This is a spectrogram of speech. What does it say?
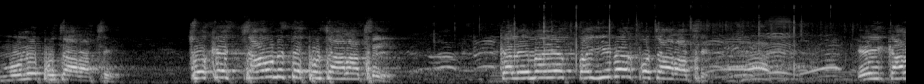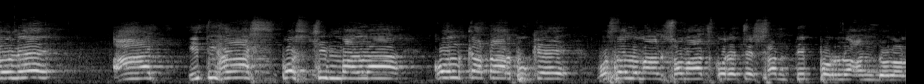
মনে প্রচার আছে। চোখে চাউনিতে প্রচার আছে। প্রচার আছে। এই কারণে আজ ইতিহাস পশ্চিম বাংলা কলকাতার বুকে মুসলমান সমাজ করেছে শান্তিপূর্ণ আন্দোলন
